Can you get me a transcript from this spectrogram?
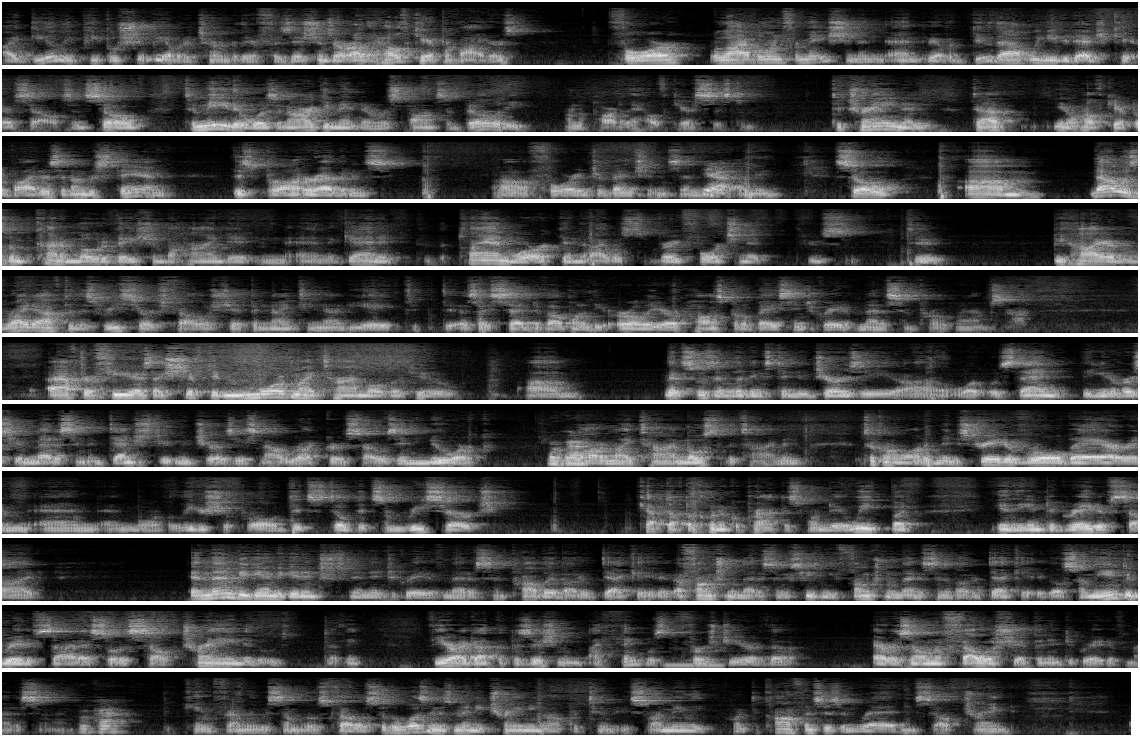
ideally people should be able to turn to their physicians or other healthcare providers for reliable information. And, and to be able to do that, we needed to educate ourselves. And so to me, there was an argument and responsibility on the part of the healthcare system to train and to have, you know, healthcare providers that understand this broader evidence uh, for interventions. And yeah. I mean, so um, that was the kind of motivation behind it. And, and again, it, the plan worked and that I was very fortunate through, to be hired right after this research fellowship in 1998 to, as I said, develop one of the earlier hospital-based integrative medicine programs. After a few years, I shifted more of my time over to um, this was in Livingston, New Jersey. Uh, what was then the University of Medicine and Dentistry of New Jersey. It's now Rutgers. So I was in Newark okay. a lot of my time, most of the time, and took on a lot of administrative role there and and and more of a leadership role. Did still did some research, kept up a clinical practice one day a week, but in the integrative side, and then began to get interested in integrative medicine probably about a decade, a functional medicine, excuse me, functional medicine about a decade ago. So on the integrative side, I sort of self-trained. And it was, I think, the year I got the position, I think was the first year of the Arizona Fellowship in Integrative Medicine. Okay. Became friendly with some of those fellows. So there wasn't as many training opportunities. So I mainly went to conferences and read and self-trained.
